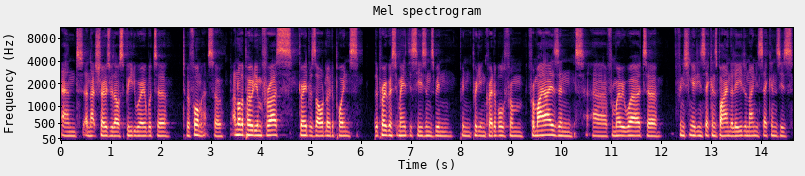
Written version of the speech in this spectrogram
and and that shows with our speed we're able to to perform at. So another podium for us, great result, load of points. The progress we made this season's been been pretty incredible from from my eyes, and uh, from where we were to finishing 18 seconds behind the lead, and 90 seconds is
